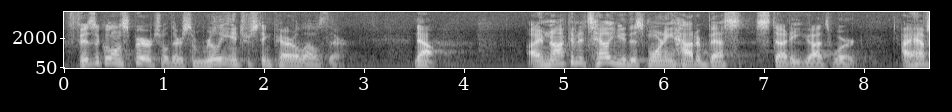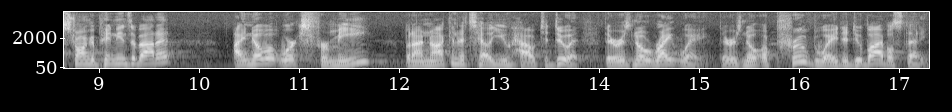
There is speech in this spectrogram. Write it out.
Physical and spiritual, there's some really interesting parallels there. Now, I'm not going to tell you this morning how to best study God's Word. I have strong opinions about it. I know it works for me, but I'm not going to tell you how to do it. There is no right way, there is no approved way to do Bible study.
